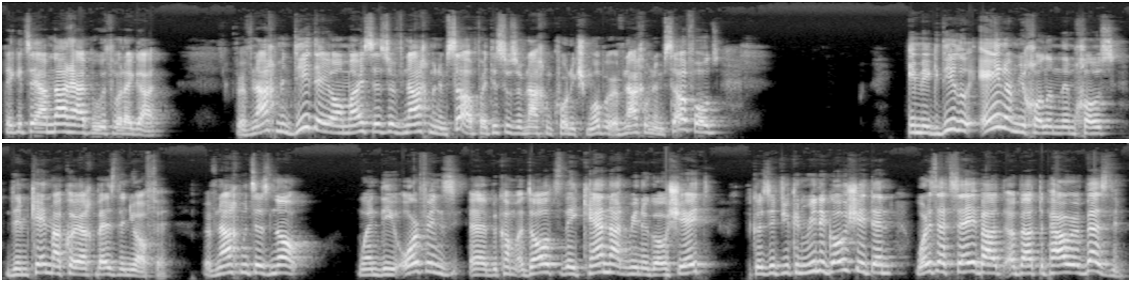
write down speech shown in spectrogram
They could say, I'm not happy with what I got. Rav Nachman Didei Omai says Rav Nachman himself, right? This was Rav Nachman quoting Shmuel, but Rav Nachman himself holds, Imigdilu einam yicholim limchos dimkein makoyach bezdin yofe. Rav Nachman says, no. When the orphans uh, become adults, they cannot renegotiate, because if you can renegotiate, then what does that say about, about the power of Bezdin?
